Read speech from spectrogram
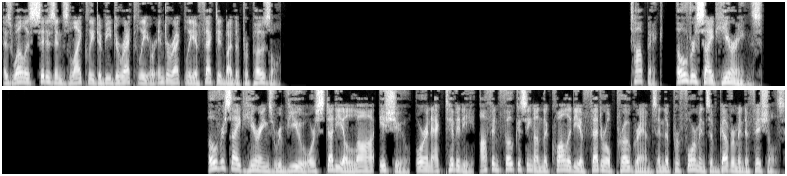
as well as citizens likely to be directly or indirectly affected by the proposal. Oversight hearings Oversight hearings review or study a law, issue, or an activity, often focusing on the quality of federal programs and the performance of government officials.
